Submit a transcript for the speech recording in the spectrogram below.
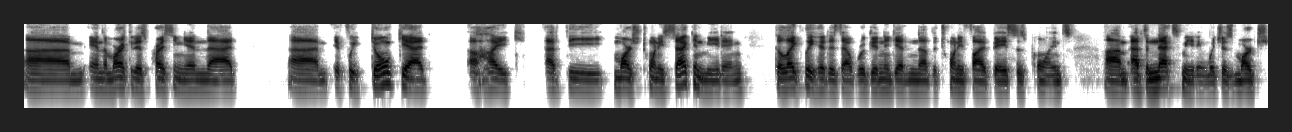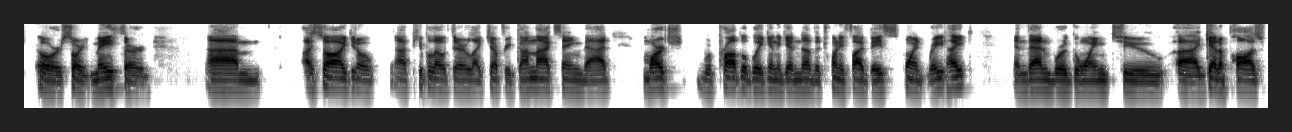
Um, and the market is pricing in that um, if we don't get a hike at the March 22nd meeting, the likelihood is that we're going to get another 25 basis points um, at the next meeting, which is March or sorry, May 3rd. Um, I saw, you know, uh, people out there like Jeffrey Gundlach saying that March we're probably going to get another 25 basis point rate hike, and then we're going to uh, get a pause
